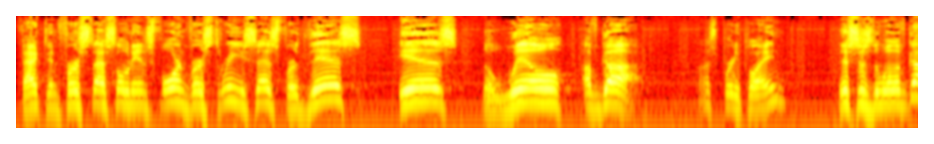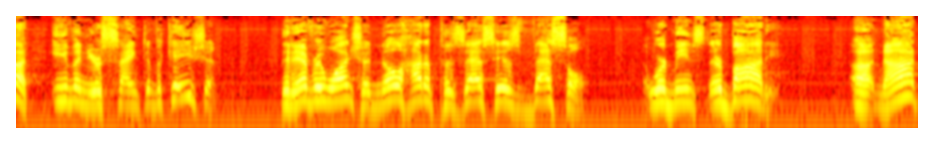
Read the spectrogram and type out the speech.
In fact, in 1 Thessalonians 4 and verse 3, he says, For this is the will of God. Well, that's pretty plain. This is the will of God, even your sanctification, that everyone should know how to possess his vessel. That word means their body. Uh, not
